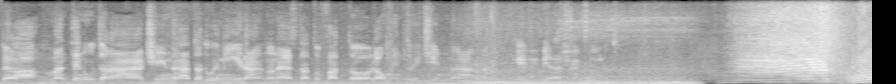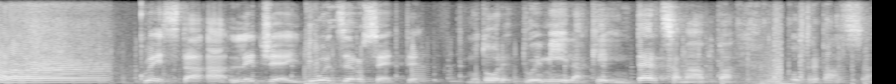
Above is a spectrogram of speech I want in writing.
però mantenuta la cilindrata 2000 non è stato fatto l'aumento di cilindrata che mi piace molto questa ha l'EJ 207 motore 2000 che in terza mappa oltrepassa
